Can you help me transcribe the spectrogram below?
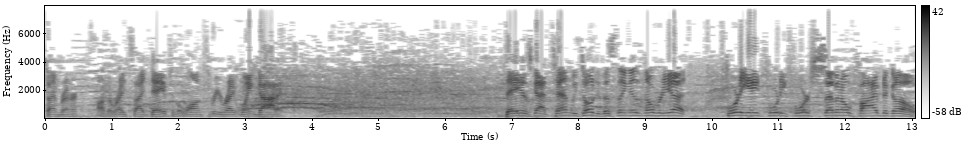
Steinbrenner on the right side. Day for the long three right wing. Got it. Day has got 10. We told you this thing isn't over yet. 48-44, 7.05 to go.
